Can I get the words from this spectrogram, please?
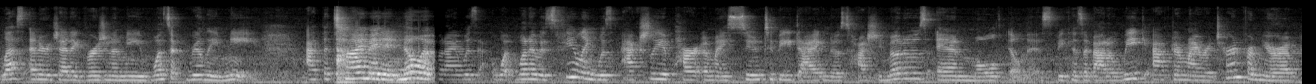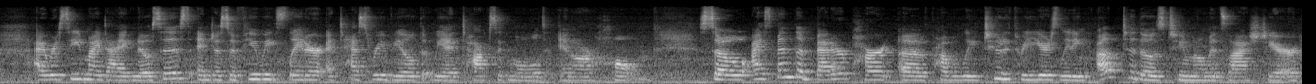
less energetic version of me wasn't really me. At the time, I didn't know it, but I was what, what I was feeling was actually a part of my soon-to-be diagnosed Hashimoto's and mold illness. Because about a week after my return from Europe, I received my diagnosis, and just a few weeks later, a test revealed that we had toxic mold in our home. So I spent the better part of probably two to three years leading up to those two moments last year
